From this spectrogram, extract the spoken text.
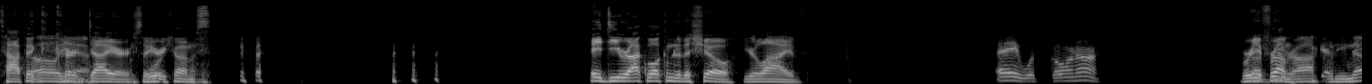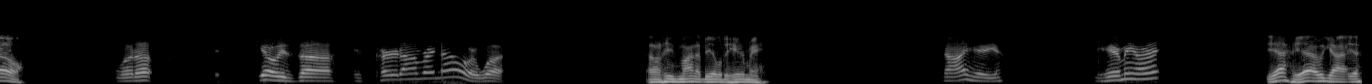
Topic Oh, Curt yeah. Dyer. So here he comes. hey, D Rock, welcome to the show. You're live. Hey, what's going on? Where are you from? D-Rock? What do you know? What up? Yo, is uh is Curt on right now or what? Oh, he might not be able to hear me. No, I hear you. You hear me all right? Yeah, yeah, we got you.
